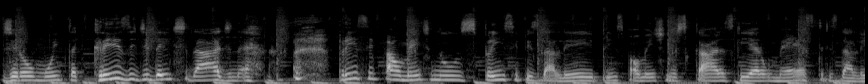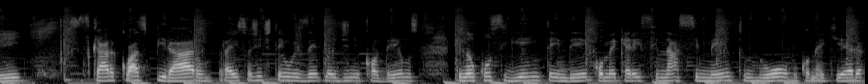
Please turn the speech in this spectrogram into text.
gerou muita crise de identidade, né? Principalmente nos príncipes da lei, principalmente nos caras que eram mestres da lei. Esses caras quase piraram. Para isso a gente tem o um exemplo aí de Nicodemos, que não conseguia entender como é que era esse nascimento novo, como é que era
